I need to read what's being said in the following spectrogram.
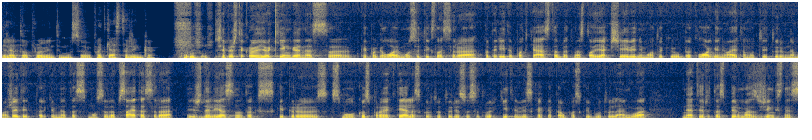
galėtų aprūvinti mūsų podcast'o linką. Šiaip iš tikrųjų juokinga, nes, e, kaip pagalvoju, mūsų tikslas yra padaryti podcastą, bet mes to jek šeivinimo, tokių backloginių itemų, tai turim nemažai. Tai tarkim, net tas mūsų websitas yra iš dalies, nu, toks kaip ir smulkus projektėlis, kur tu turi susitvarkyti viską, kad tau paskui būtų lengva. Net ir tas pirmas žingsnis,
